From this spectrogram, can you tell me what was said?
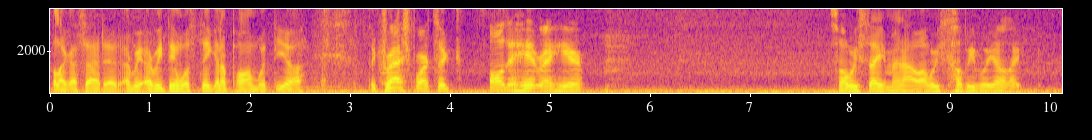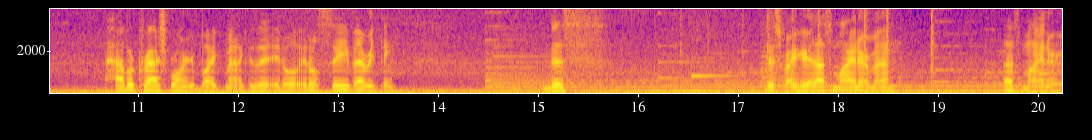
But like I said, every everything was taken upon with the uh, the crash bar took all the hit right here. So I always say, man, I always tell people, yo, like, have a crash bar on your bike, man, because it, will it'll save everything. This, this right here, that's minor, man. That's minor.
